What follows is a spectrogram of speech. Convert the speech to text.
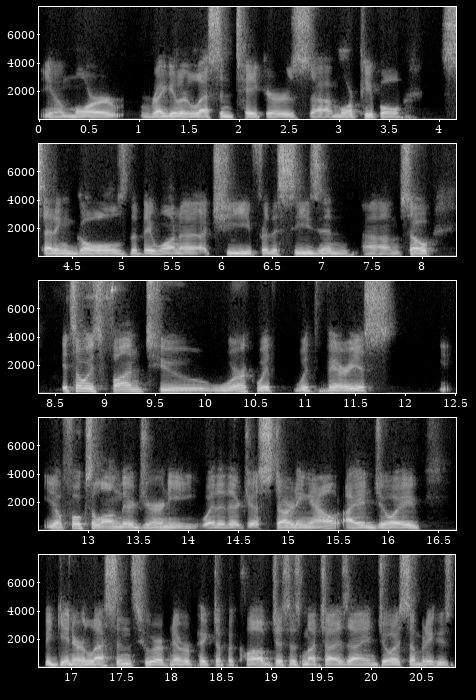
you know, more regular lesson takers, more people setting goals that they want to achieve for the season. Um, so it's always fun to work with with various you know folks along their journey, whether they're just starting out. I enjoy beginner lessons who have never picked up a club just as much as I enjoy somebody who's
